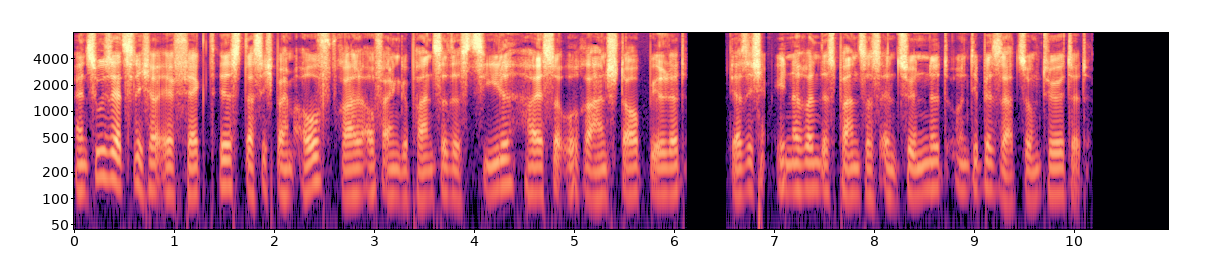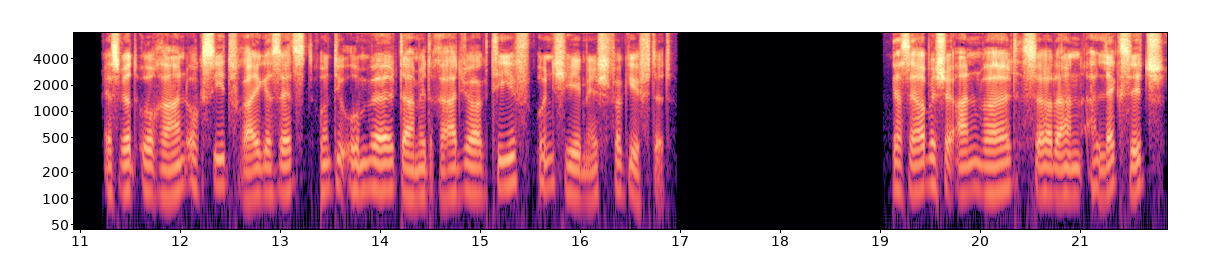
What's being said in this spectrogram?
Ein zusätzlicher Effekt ist, dass sich beim Aufprall auf ein gepanzertes Ziel heißer Uranstaub bildet, der sich im Inneren des Panzers entzündet und die Besatzung tötet. Es wird Uranoxid freigesetzt und die Umwelt damit radioaktiv und chemisch vergiftet. Der serbische Anwalt Serdan Aleksic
